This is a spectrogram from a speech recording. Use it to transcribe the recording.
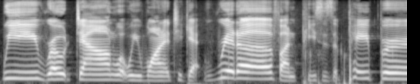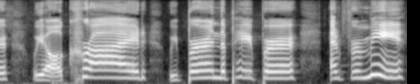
we wrote down what we wanted to get rid of on pieces of paper. We all cried. We burned the paper. And for me,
